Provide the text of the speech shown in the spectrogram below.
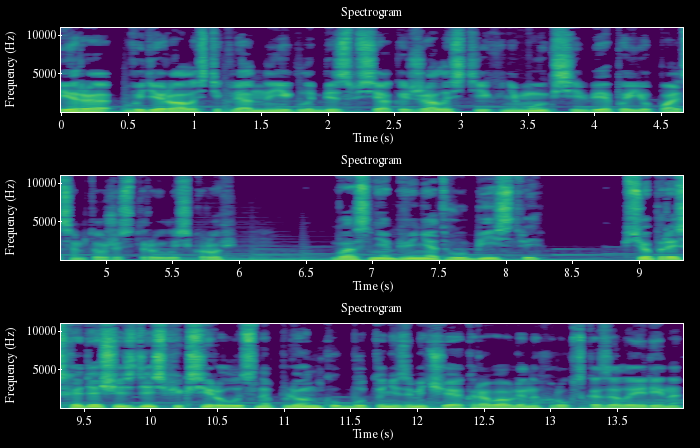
Ира выдирала стеклянные иглы без всякой жалости, и к нему, и к себе, по ее пальцам тоже струилась кровь. Вас не обвинят в убийстве. Все происходящее здесь фиксировалось на пленку, будто не замечая кровавленных рук, сказала Ирина.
